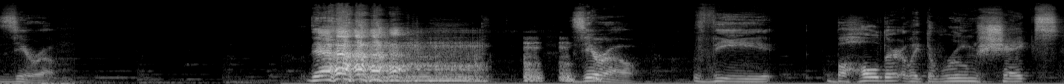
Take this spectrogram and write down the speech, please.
Zero. Yeah. Zero. The beholder, like the room shakes,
